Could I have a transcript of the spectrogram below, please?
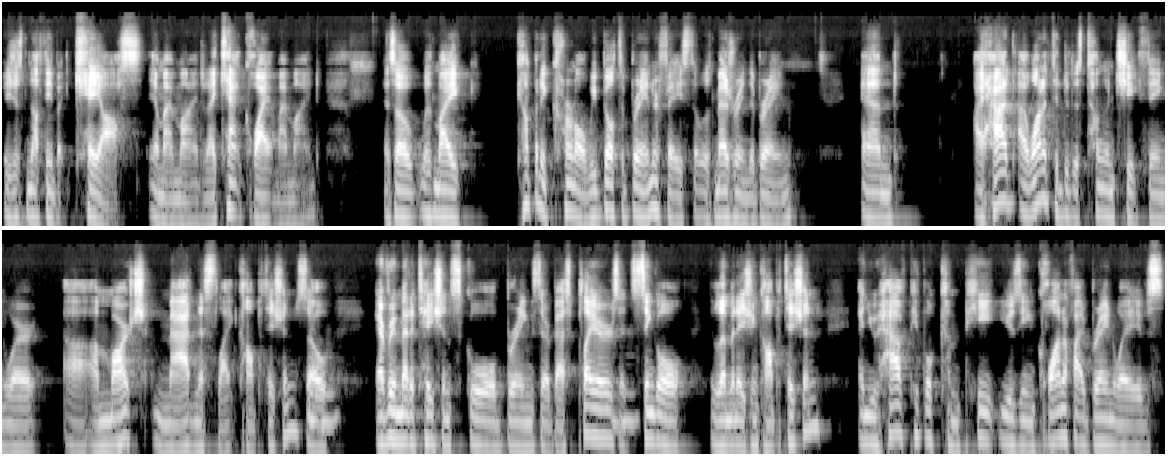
it's just nothing but chaos in my mind, and I can't quiet my mind. And so with my company kernel, we built a brain interface that was measuring the brain, and I had I wanted to do this tongue in cheek thing where uh, a March Madness like competition. So Mhm. every meditation school brings their best players. Mhm. It's single elimination competition, and you have people compete using quantified brain waves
